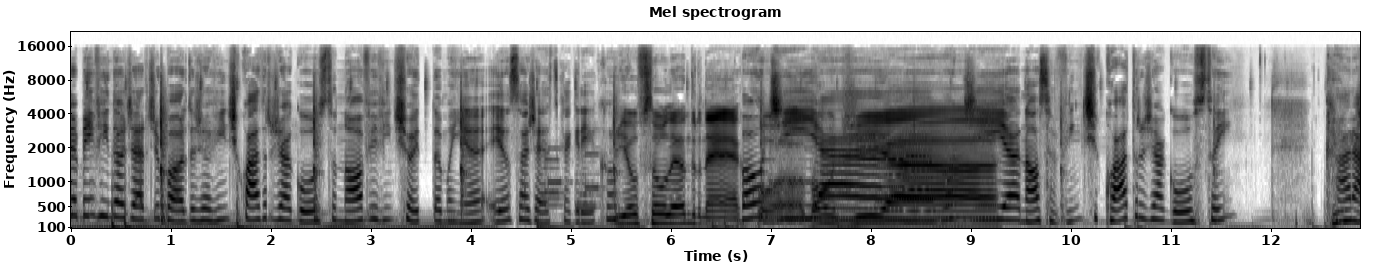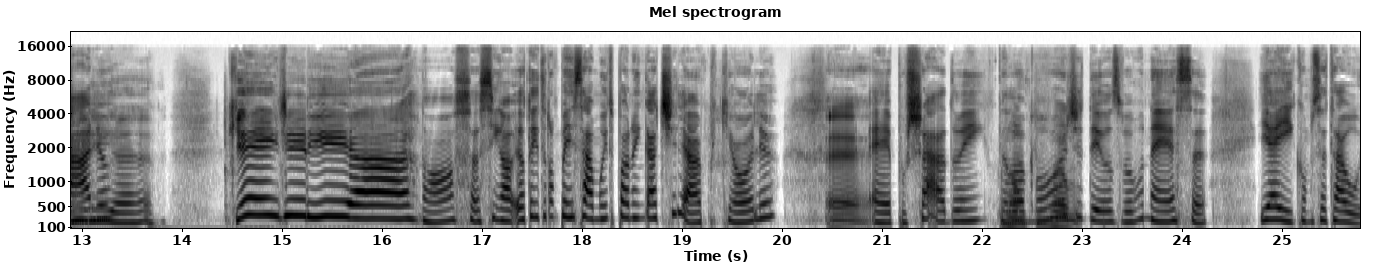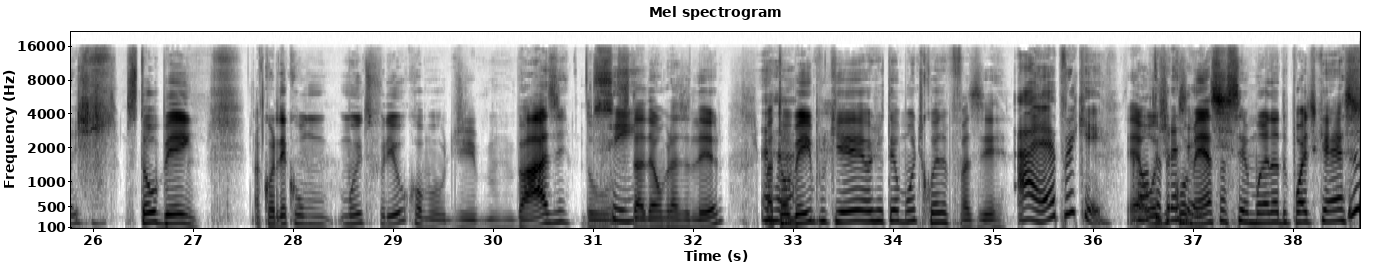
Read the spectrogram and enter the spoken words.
Seja bem-vindo ao Diário de Bordo, dia 24 de agosto, 9 h 28 da manhã. Eu sou a Jéssica Greco. E eu sou o Leandro Neco. Bom dia! Bom dia! Bom dia! Nossa, 24 de agosto, hein? Quem Caralho. diria? Quem diria? Nossa, assim, ó, eu tento não pensar muito pra não engatilhar, porque olha, É, é puxado, hein? Pelo Vamos amor de Deus, vamos nessa. E aí, como você tá hoje? estou bem. Acordei com muito frio, como de base do Sim. cidadão brasileiro. Mas tô bem porque hoje eu tenho um monte de coisa pra fazer. Ah, é? Por quê? É, Conta hoje pra começa a semana do podcast.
